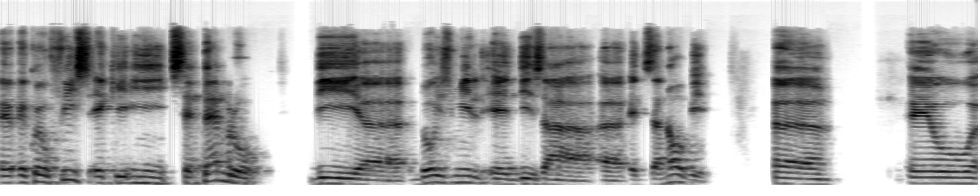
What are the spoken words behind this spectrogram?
é, o que eu fiz é que em setembro de uh, 2019, uh, eu,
